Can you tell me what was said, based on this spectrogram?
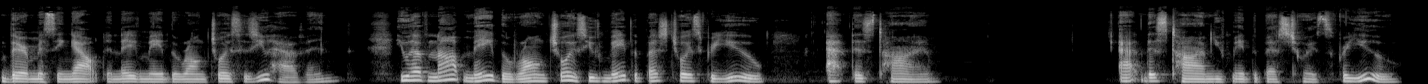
they're missing out and they've made the wrong choices. You haven't. You have not made the wrong choice. You've made the best choice for you at this time. At this time, you've made the best choice for you.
